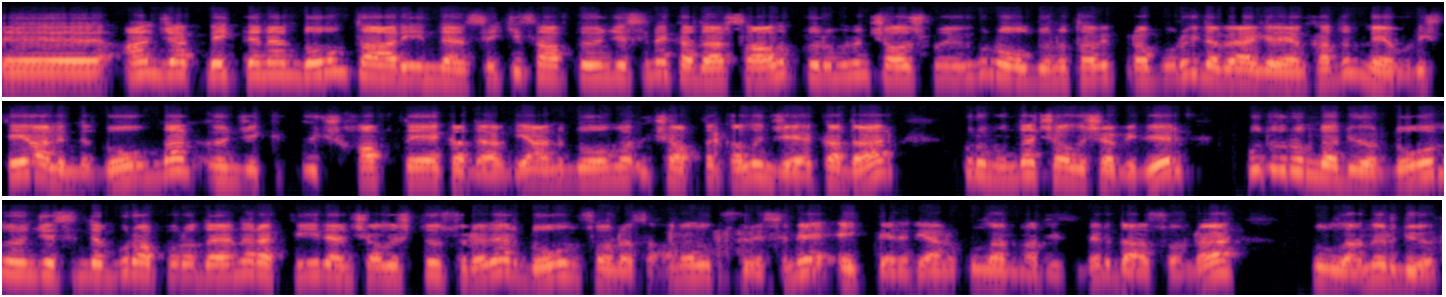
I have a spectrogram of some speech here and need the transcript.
eee, ancak beklenen doğum tarihinden 8 hafta öncesine kadar sağlık durumunun çalışmaya uygun olduğunu tabip raporuyla belgeleyen kadın memur isteği halinde doğumdan önceki 3 haftaya kadar yani doğuma 3 hafta kalıncaya kadar kurumunda çalışabilir. Bu durumda diyor doğum öncesinde bu rapora dayanarak fiilen çalıştığı süreler doğum sonrası analık süresine eklenir. Yani kullanmadığı izinleri daha sonra kullanır diyor.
